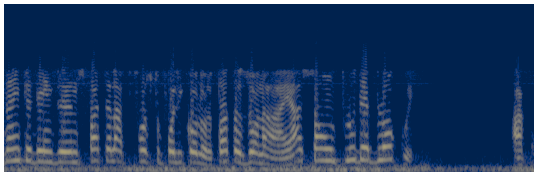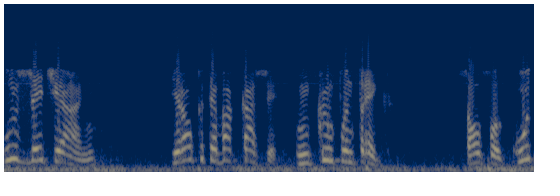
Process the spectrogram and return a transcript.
înainte de, în spate la fostul policolor, toată zona aia s-a umplut de blocuri. Acum 10 ani erau câteva case, un câmp întreg. S-au făcut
